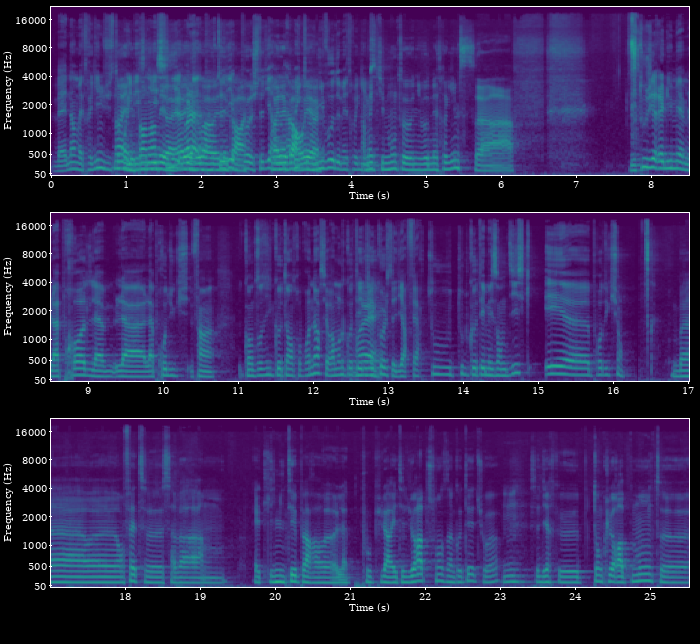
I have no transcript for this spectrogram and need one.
ben non, Maître Gims justement, Non, il il, est en il est indé, ouais, voilà, je ouais, te dire, je te dis, un, un mec qui au niveau de Maître Gims. Un mec qui monte au niveau de Maître Gims, ça. de tout gérer lui-même, la prod, la, la, la production. Enfin, quand on dit le côté entrepreneur, c'est vraiment le côté. J. Cole, c'est-à-dire faire tout, tout le côté maison de disque et euh, production. Bah, euh, en fait, euh, ça va hum, être limité par euh, la popularité du rap, je pense, d'un côté, tu vois. C'est-à-dire que tant que le rap monte, euh,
